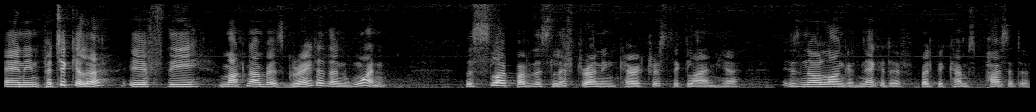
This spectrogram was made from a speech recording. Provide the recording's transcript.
And in particular, if the Mach number is greater than 1, the slope of this left running characteristic line here is no longer negative, but becomes positive.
